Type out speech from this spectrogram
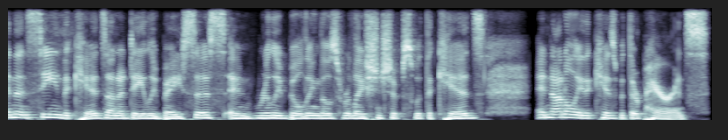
and then seeing the kids on a daily basis and really building those relationships with the kids, and not only the kids but their parents.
